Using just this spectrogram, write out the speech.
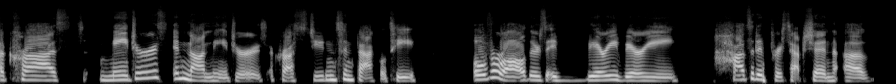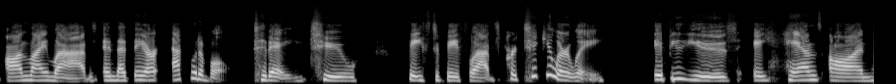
across majors and non majors, across students and faculty, overall, there's a very, very positive perception of online labs and that they are equitable today to face to face labs, particularly if you use a hands on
